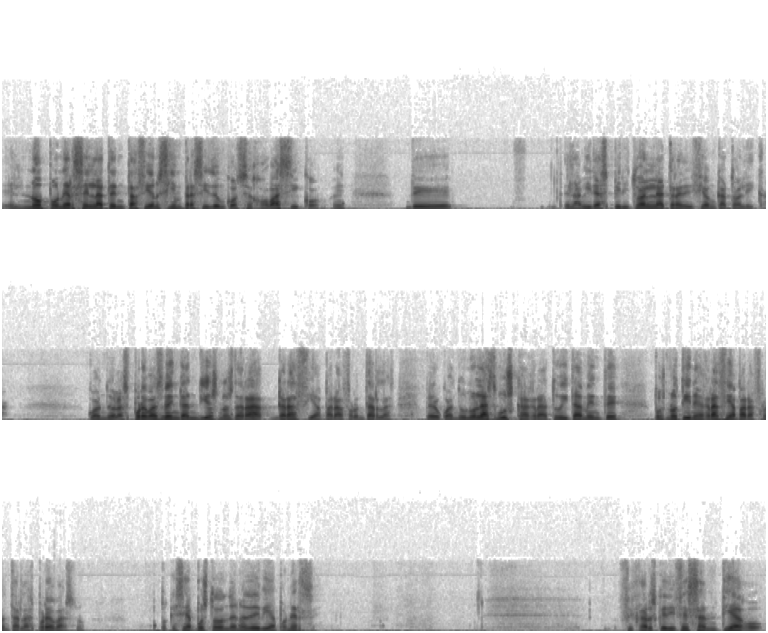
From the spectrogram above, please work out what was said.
El no ponerse en la tentación siempre ha sido un consejo básico de la vida espiritual en la tradición católica. Cuando las pruebas vengan, Dios nos dará gracia para afrontarlas. Pero cuando uno las busca gratuitamente, pues no tiene gracia para afrontar las pruebas, ¿no? Porque se ha puesto donde no debía ponerse. Fijaros que dice Santiago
